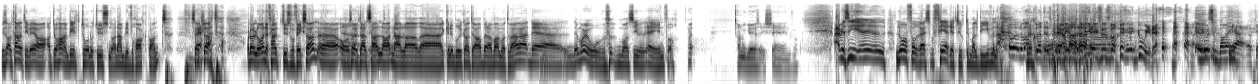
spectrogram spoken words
hvis Alternativet er at du har en bil til 200 000, og den blir vrakpant. Så er det klart, og da låner 50 000 for å fikse den, eh, og så eventuelt selge den, eller eh, kunne bruke den til arbeid, eller hva det måtte være. Det, det må jo må si er innenfor. Har du noe gøy som ikke er innenfor? Jeg vil si eh, lån for å reise på ferietur til Maldivene. Oh, det var akkurat det jeg skulle si. Jeg syns var en god idé. Noe som bare er Ok,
